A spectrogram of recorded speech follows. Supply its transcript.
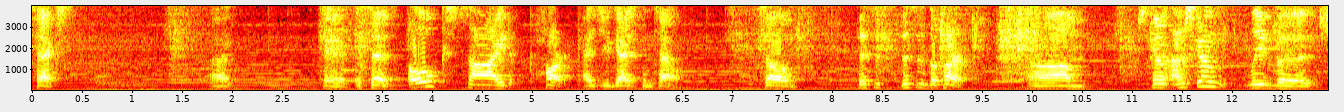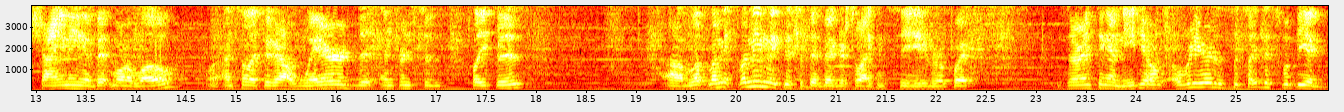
text. Uh, okay, it says Oakside Park, as you guys can tell. So, this is this is the park. Um, just gonna, I'm just gonna leave the shining a bit more low until I figure out where the entrance to this place is. Uh, let, let me let me make this a bit bigger so I can see real quick. Is there anything I need here over here? This looks like this would be a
